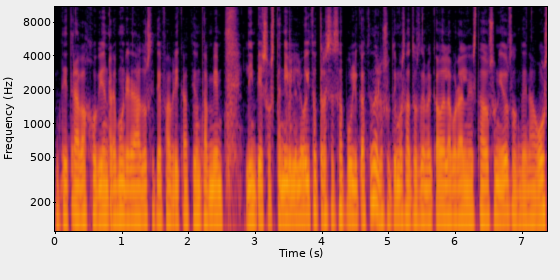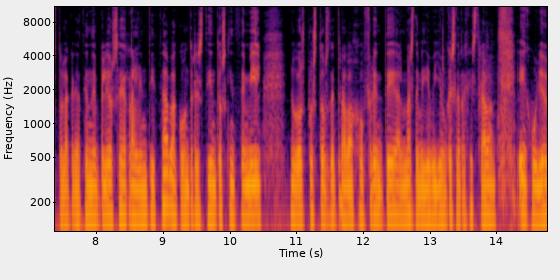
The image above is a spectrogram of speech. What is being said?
de trabajo bien remunerados y de fabricación también limpia y sostenible. Lo hizo tras esa publicación de los últimos datos del mercado laboral en Estados Unidos, donde en agosto la creación de empleo se ralentizaba con 315.000 nuevos puestos de trabajo frente al más de medio millón que se registraban en julio.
